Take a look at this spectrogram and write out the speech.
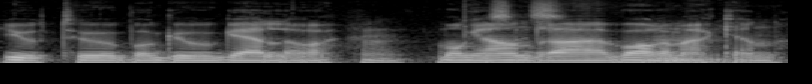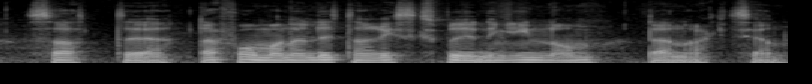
Youtube och Google och Mm. många Precis. andra varumärken. Så att eh, där får man en liten riskspridning inom den aktien.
